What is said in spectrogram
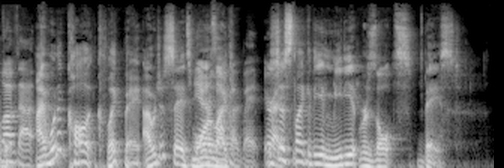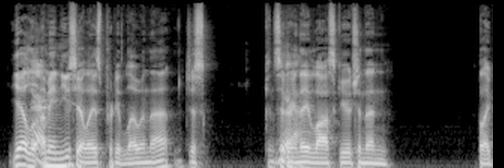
Love that. I wouldn't call it clickbait. I would just say it's more Yeah, it's like not clickbait. You're it's right. just like the immediate results based. Yeah, look, Sure. I mean UCLA is pretty low in that, just considering Yeah. they lost Gooch and then like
